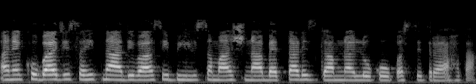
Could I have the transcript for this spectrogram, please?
અને ખુબાજી સહિતના આદિવાસી ભીલ સમાજના બેતાળીસ ગામના લોકો ઉપસ્થિત રહ્યા હતા.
